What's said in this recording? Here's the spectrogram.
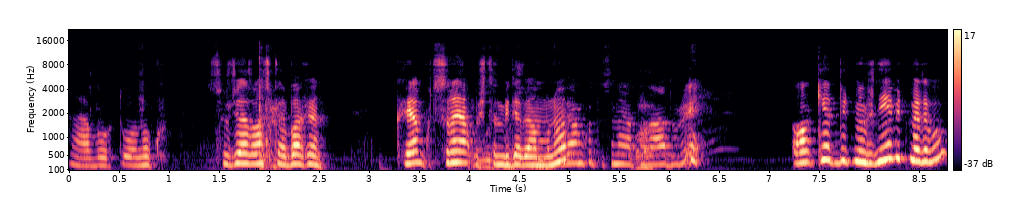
Ha bu donuk. Süreceğiz zaman çıkar bakın. Krem kutusuna yapmıştım bir de ben bunu. Krem kutusuna yaptı daha duruyor. Hakikat bitmemiş. Niye bitmedi bu?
